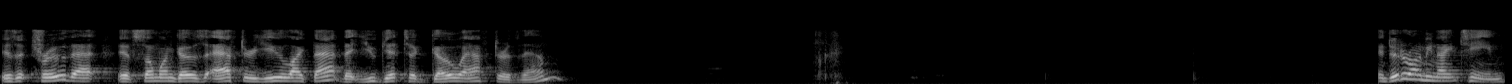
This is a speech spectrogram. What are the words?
Is it true that if someone goes after you like that, that you get to go after them? In Deuteronomy 19,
